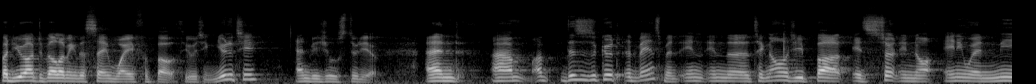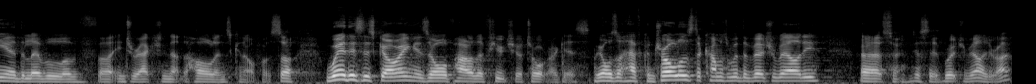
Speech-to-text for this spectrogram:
but you are developing the same way for both using Unity and Visual Studio. And um, uh, this is a good advancement in, in the technology, but it's certainly not anywhere near the level of uh, interaction that the HoloLens can offer. So where this is going is all part of the future talk, I guess. We also have controllers that comes with the virtual reality, uh, sorry, just said virtual reality, right?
